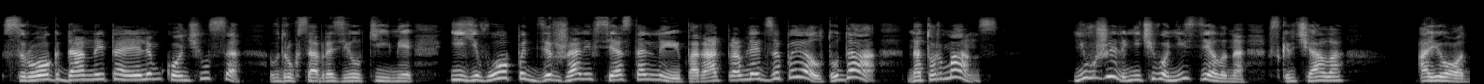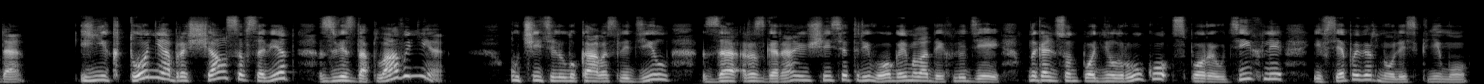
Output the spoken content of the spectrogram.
«Срок, данный Таэлем, кончился», — вдруг сообразил Кими, «и его поддержали все остальные. Пора отправлять ЗПЛ туда, на Торманс». «Неужели ничего не сделано?» — вскричала Айода и никто не обращался в совет звездоплавания? Учитель лукаво следил за разгорающейся тревогой молодых людей. Наконец он поднял руку, споры утихли, и все повернулись к нему.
